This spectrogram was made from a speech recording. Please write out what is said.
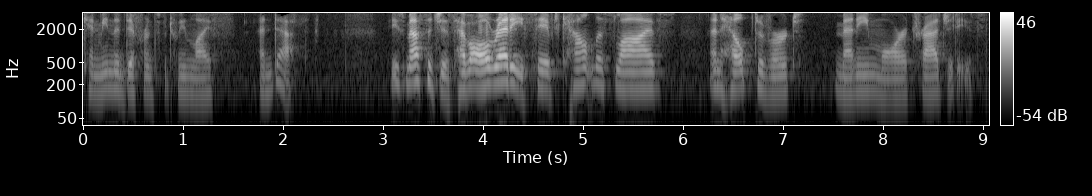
can mean the difference between life and death. These messages have already saved countless lives and helped avert many more tragedies.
